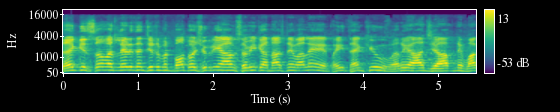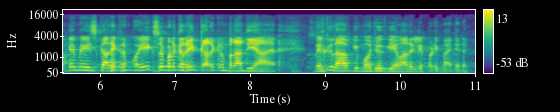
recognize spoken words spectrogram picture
Thank you so much ladies and gentleman बहुत बहुत शुक्रिया, आप सभी का नाचने वाले। भाई थैंक यू अरे, आज आपने वाकई में इस कार्यक्रम को एक से बढ़कर एक कार्यक्रम बना दिया है। बिल्कुल आपकी मौजूदगी हमारे लिए बड़ी मायने रखती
